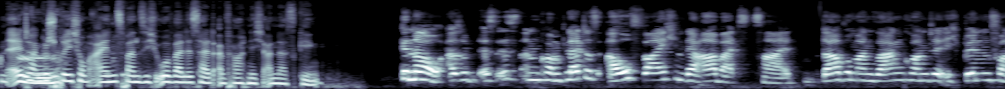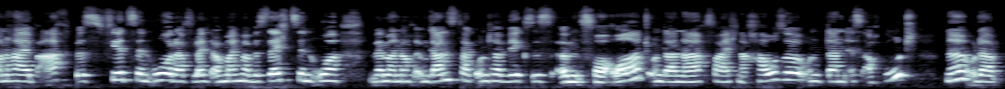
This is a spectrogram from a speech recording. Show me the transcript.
ein Elterngespräch um 21 Uhr, weil es halt einfach nicht anders ging. Genau, also es ist ein komplettes Aufweichen der Arbeitszeit. Da, wo man sagen konnte, ich bin von halb acht bis 14 Uhr oder vielleicht auch manchmal bis 16 Uhr, wenn man noch im Ganztag unterwegs ist, ähm, vor Ort und danach fahre ich nach Hause und dann ist auch gut. Ne? Oder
